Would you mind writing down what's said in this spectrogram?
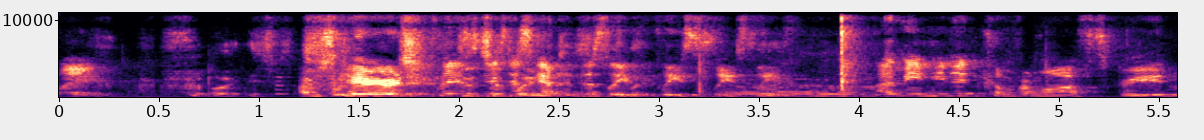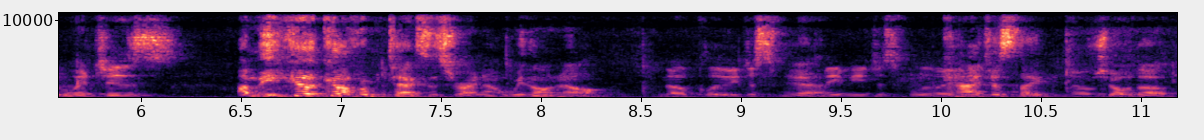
Wait. It's just- I'm scared. Please, just, just, get, just leave, please, please, leave. I mean, he did come from off screen, which is I mean, he could come from Texas right now. We don't know. no clue. He just Yeah. maybe he just flew in. Kind of just like No- showed up.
